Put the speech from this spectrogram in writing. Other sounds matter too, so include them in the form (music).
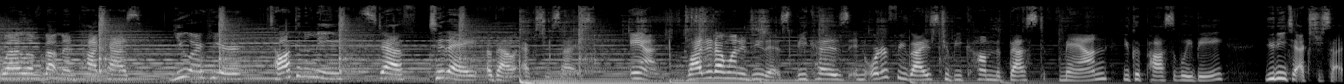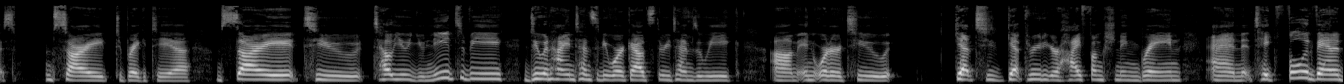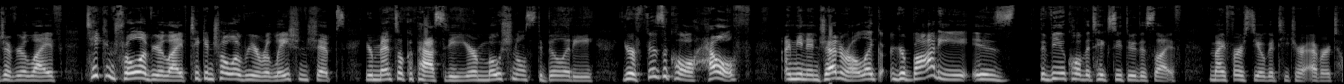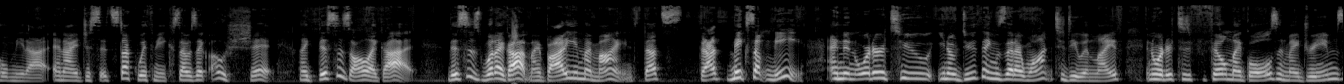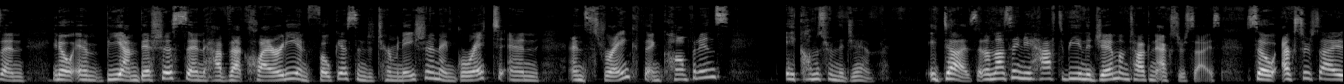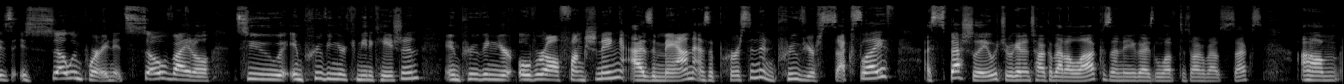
the What I Love About Men podcast. You are here talking to me, Steph, today about exercise. And why did I want to do this? Because in order for you guys to become the best man you could possibly be, you need to exercise. I'm sorry to break it to you. I'm sorry to tell you you need to be doing high intensity workouts three times a week um, in order to get to get through to your high functioning brain and take full advantage of your life, take control of your life, take control over your relationships, your mental capacity, your emotional stability, your physical health. I mean, in general, like your body is the vehicle that takes you through this life. My first yoga teacher ever told me that. And I just, it stuck with me because I was like, oh shit, like this is all I got. This is what I got, my body and my mind. That's, that makes up me. And in order to, you know, do things that I want to do in life, in order to fulfill my goals and my dreams and, you know, and be ambitious and have that clarity and focus and determination and grit and, and strength and confidence, it comes from the gym. It does. And I'm not saying you have to be in the gym. I'm talking exercise. So exercise is so important. It's so vital to improving your communication, improving your overall functioning as a man, as a person, improve your sex life, especially, which we're going to talk about a lot because I know you guys love to talk about sex. Um,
